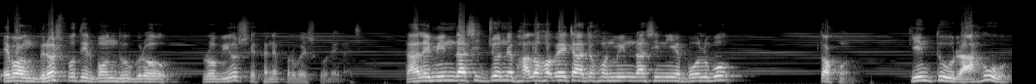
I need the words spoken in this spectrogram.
এবং বৃহস্পতির বন্ধু গ্রহ রবিও সেখানে প্রবেশ করে গেছে। তাহলে মীন রাশির জন্য ভালো হবে এটা যখন মীন রাশি নিয়ে বলব তখন। কিন্তু রাহু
